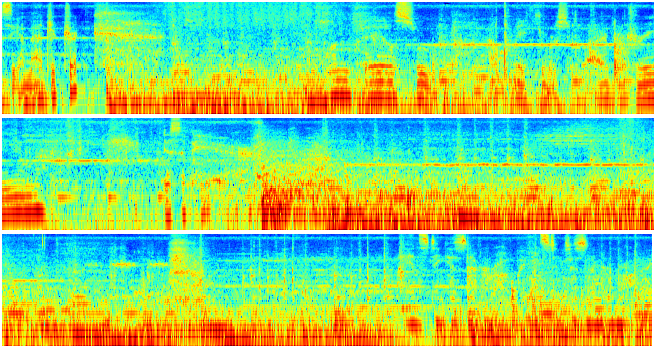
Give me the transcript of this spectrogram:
see a magic trick. One fail swoop. I will make your survivor dream disappear. My instinct is never wrong. My instinct is never wrong. My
